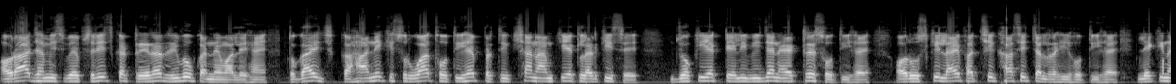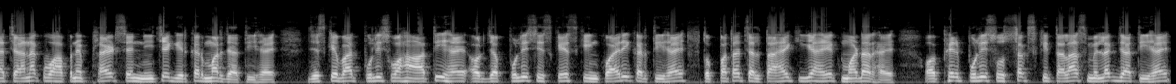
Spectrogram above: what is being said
और आज हम इस वेब सीरीज़ का ट्रेलर रिव्यू करने वाले हैं। तो गाइज़ कहानी की शुरुआत होती है प्रतीक्षा नाम की एक लड़की से, जो कि एक टेलीविज़न एक्ट्रेस होती है, और उसकी लाइफ अच्छी खासी चल रही होती है। लेकिन अचानक वह अपने फ्लैट से नीचे गिरकर मर जाती है, जिसके बाद पुलिस वहाँ आती है, और जब पुलिस इस केस की इंक्वायरी करती है तो पता चलता है कि यह एक मर्डर है। और फिर पुलिस उस शख्स की तलाश में लग जाती है,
